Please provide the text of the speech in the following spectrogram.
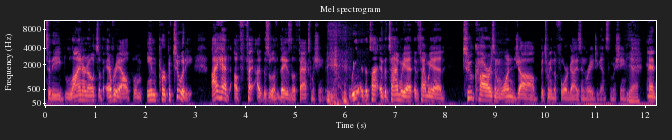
to the liner notes of every album in perpetuity. I had a fa- uh, this was the days of the fax machine. we at the time at the time we had at the time we had two cars and one job between the four guys in Rage Against the Machine Yeah. and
